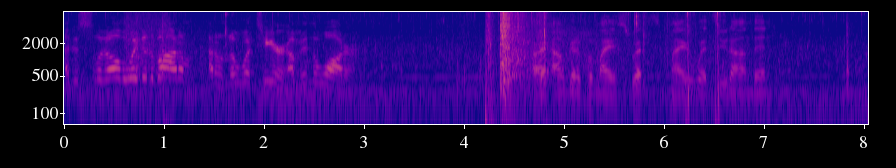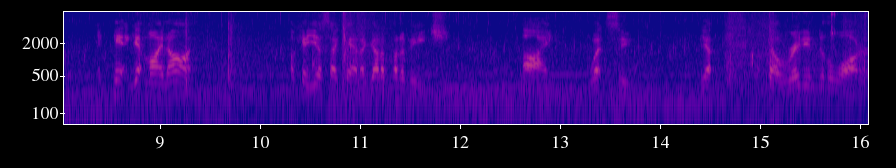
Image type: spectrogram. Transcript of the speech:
I just slid all the way to the bottom. I don't know what's here. I'm in the water. All right, I'm gonna put my sweat, my wetsuit on then. I can't get mine on. Okay, yes I can. I got up on a beach. I. Wetsuit. Yep. Fell right into the water.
